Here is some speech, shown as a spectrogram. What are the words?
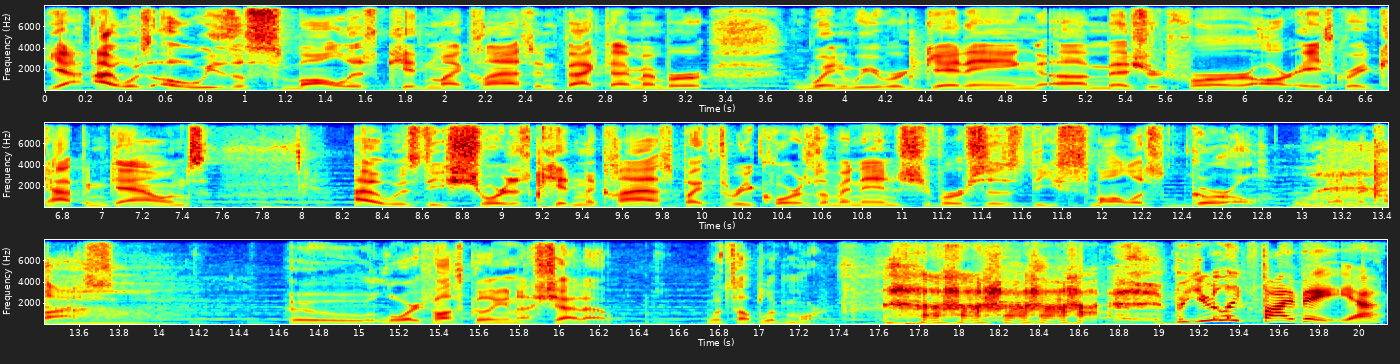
Yeah, I was always the smallest kid in my class. In fact, I remember when we were getting uh, measured for our eighth grade cap and gowns. I was the shortest kid in the class by three quarters of an inch versus the smallest girl in the class. Who, Lori Foscalina, shout out. What's up, Livermore? But you're like five eight, yeah?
